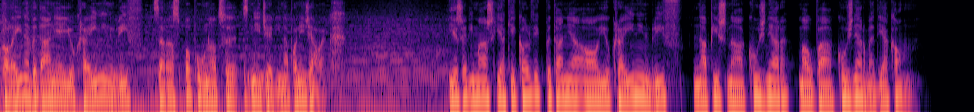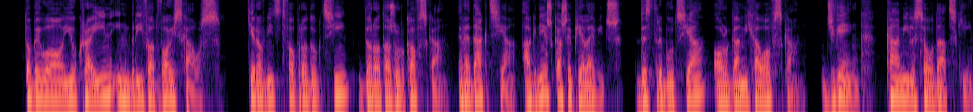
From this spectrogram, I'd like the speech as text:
Kolejne wydanie Ukraine in Brief zaraz po północy z niedzieli na poniedziałek. Jeżeli masz jakiekolwiek pytania o Ukraine in Brief, napisz na kuźniar małpa kuźniarmedia.com. To było Ukraine in Brief od Voice House. Kierownictwo produkcji Dorota Żurkowska. Redakcja Agnieszka Szypielewicz. Dystrybucja Olga Michałowska. Dźwięk Kamil Sołdacki.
